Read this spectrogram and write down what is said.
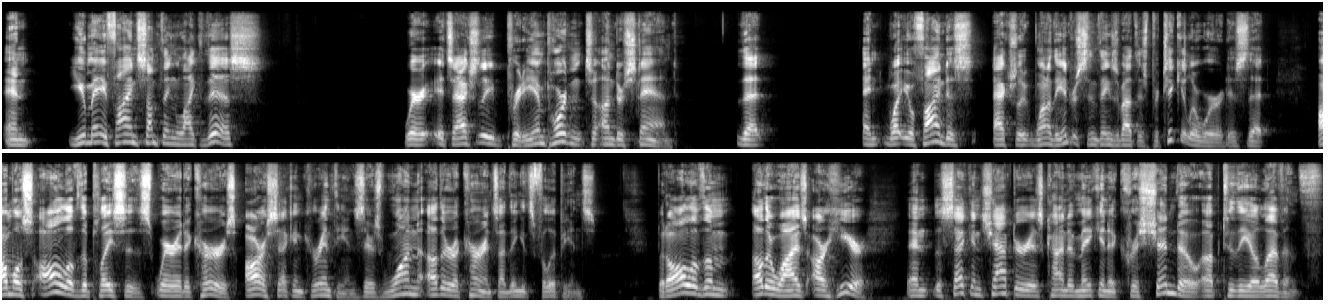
And you may find something like this where it's actually pretty important to understand that. And what you'll find is actually one of the interesting things about this particular word is that almost all of the places where it occurs are Second Corinthians. There's one other occurrence, I think it's Philippians, but all of them otherwise are here. And the second chapter is kind of making a crescendo up to the 11th.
